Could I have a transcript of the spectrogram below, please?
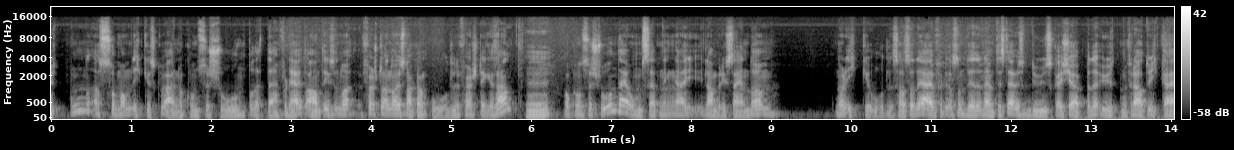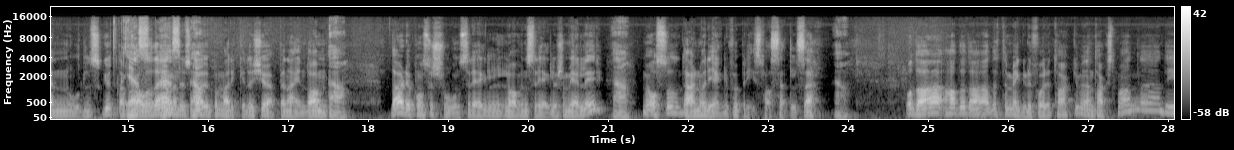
uten, som om det ikke skulle være noe konsesjon på dette. For det er jo et annet ting. så Nå, først, nå har vi snakka om odel først, ikke sant? Og konsesjon, det er omsetning av landbrukseiendom når det ikke odels. Altså det er jo for, som det du nevnte i sted, Hvis du skal kjøpe det utenfra, at du ikke er en odelsgutt, da, Yes, det, yes, men du skal ja. på markedet og kjøpe en eiendom. Ja. Da er det jo konsesjonslovens regler som gjelder, Ja. men også det er noen regler for prisfastsettelse. Ja. Og da hadde da dette meglerforetaket med den takstmannen, eh, de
